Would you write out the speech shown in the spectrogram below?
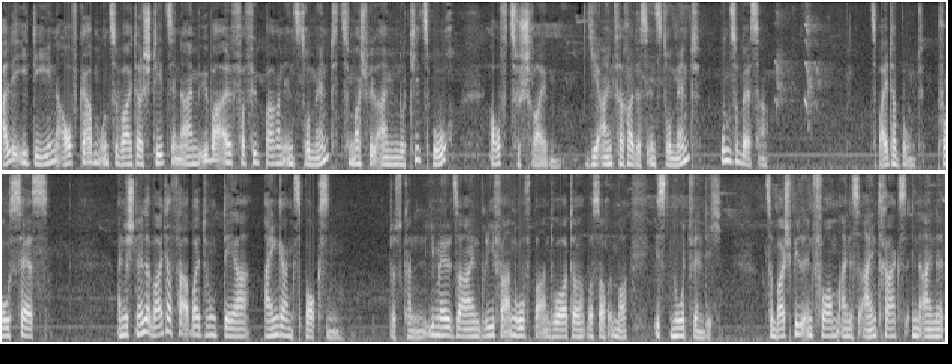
alle Ideen, Aufgaben und so weiter stets in einem überall verfügbaren Instrument, zum Beispiel einem Notizbuch, aufzuschreiben. Je einfacher das Instrument, umso besser. Zweiter Punkt, Process. Eine schnelle Weiterverarbeitung der Eingangsboxen, das kann E-Mail sein, Briefe, Anrufbeantworter, was auch immer, ist notwendig. Zum Beispiel in Form eines Eintrags in eine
